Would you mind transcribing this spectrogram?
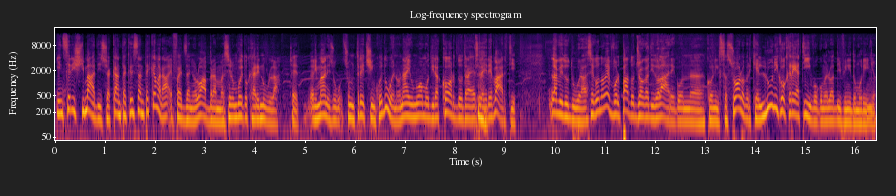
inserisci Matic accanto a Cristante e Camarà e fai Zagnolo Abram se non vuoi toccare nulla. Cioè rimani su, su un 3-5-2, non hai un uomo di raccordo tra, Sì. tra i reparti. La vedo dura. Secondo me Volpato gioca titolare con, con il Sassuolo perché è l'unico creativo, come lo ha definito Mourinho.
